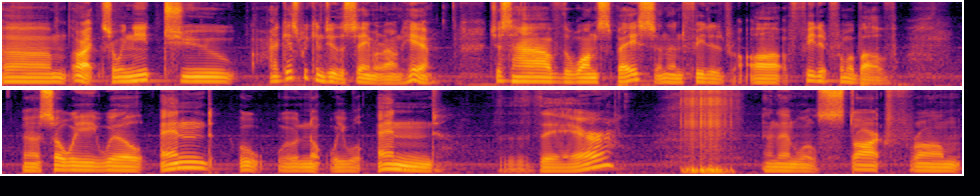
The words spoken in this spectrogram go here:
Um, Alright, so we need to... I guess we can do the same around here. Just have the one space and then feed it, uh, feed it from above. Uh, so we will end... Oh, no, we will end there. And then we'll start from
